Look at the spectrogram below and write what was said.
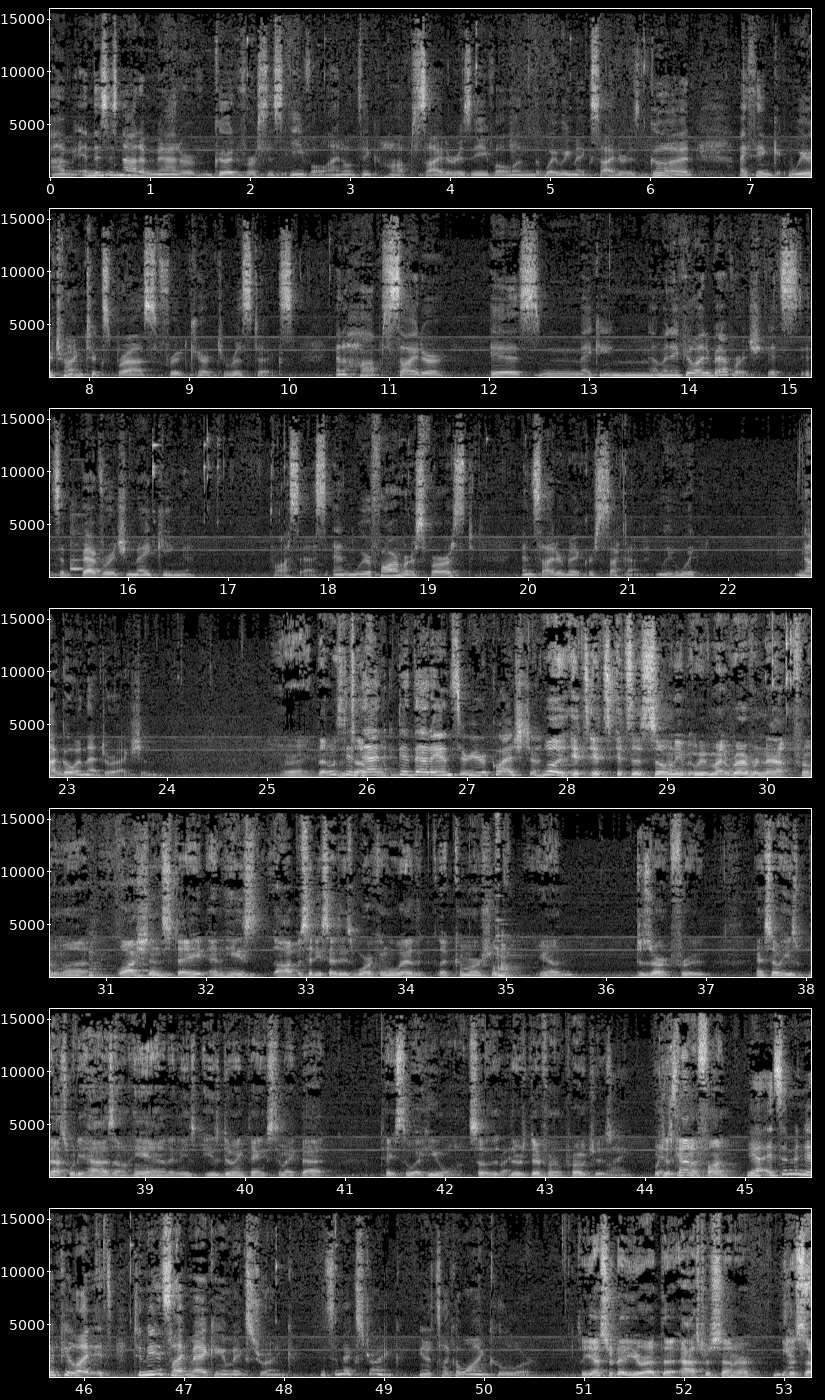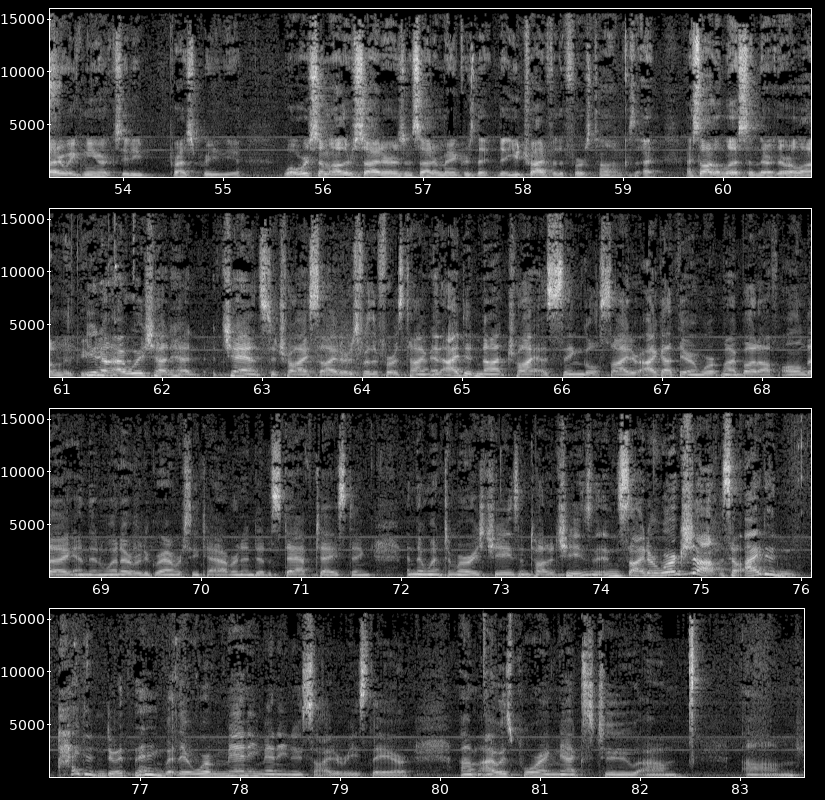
Um, and this is not a matter of good versus evil. I don't think hopped cider is evil and the way we make cider is good. I think we're trying to express fruit characteristics. And a hopped cider is making a manipulated beverage. It's, it's a beverage making process. And we're farmers first and cider makers second. We would not go in that direction. All right, that was a Did tough that one. did that answer your question? Well, it's it's it's there's so many. We've met Reverend Nat from uh, Washington State, and he's the opposite. He says he's working with a commercial, you know, dessert fruit, and so he's that's what he has on hand, and he's he's doing things to make that taste the way he wants. So th- Right. there's different approaches, Right. which is It's- kind of fun. Yeah, it's a manipulate. It's to me, it's like making a mixed drink. It's a mixed drink. You know, it's like a wine cooler. So yesterday you were at the Astor Center, the Cider Week New York City press preview. What were some other ciders and cider makers that, that you tried for the first time? Because I, I saw the list and there, there were a lot of new people. You know, I wish I'd had a chance to try ciders for the first time, and I did not try a single cider. I got there and worked my butt off all day, and then went over to Gramercy Tavern and did a staff tasting, and then went to Murray's Cheese and taught a cheese and cider workshop. So I didn't, I didn't do a thing, but there were many, many new cideries there. Um, I was pouring next to. Um, um,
